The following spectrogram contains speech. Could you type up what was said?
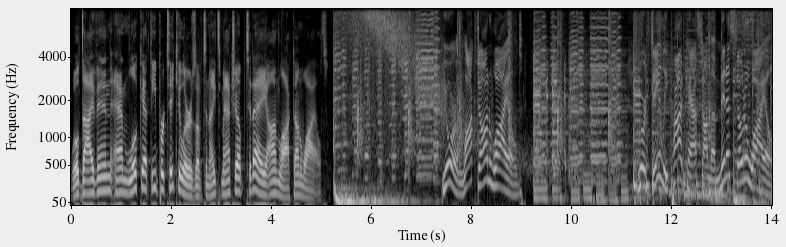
We'll dive in and look at the particulars of tonight's matchup today on Locked on Wild. You're Locked on Wild. Your daily podcast on the Minnesota Wild.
